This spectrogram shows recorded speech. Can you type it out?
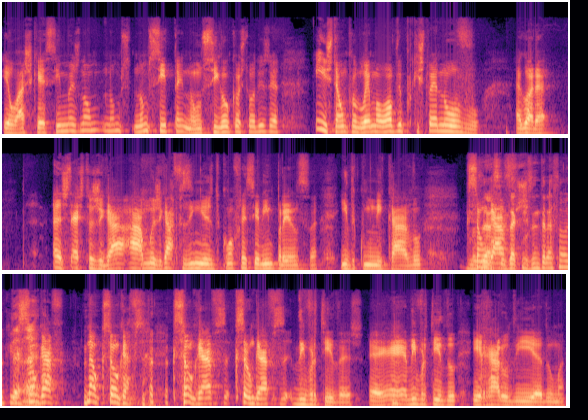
eu acho que é assim, mas não, não, me- não me citem, não sigam o que eu estou a dizer. E isto é um problema óbvio porque isto é novo. Agora, estas há umas gafezinhas de conferência de imprensa e de comunicado que Mas são gafes. é que nos interessam aqui. não é? São gafes. Não, que são gafes, que são gafes, que são gafes divertidas. É, é divertido errar o dia de uma.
